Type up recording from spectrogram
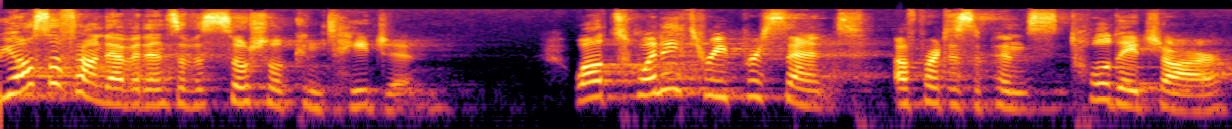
We also found evidence of a social contagion. While 23% of participants told HR,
